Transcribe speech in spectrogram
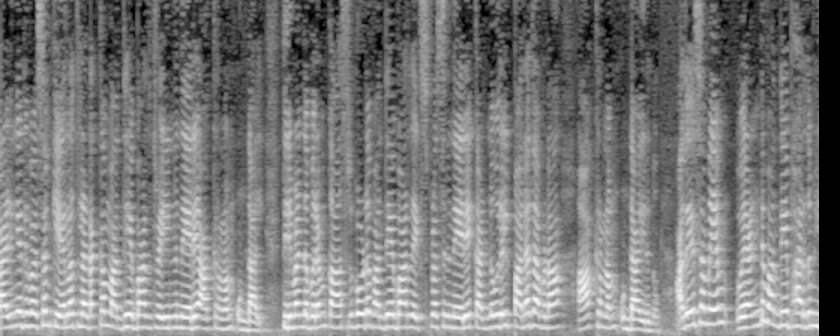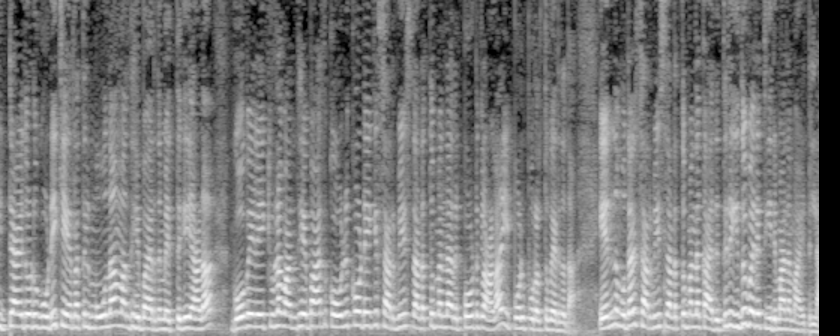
കഴിഞ്ഞ ദിവസം കേരളത്തിലടക്കം വന്ദേ ഭാരത് ട്രെയിനിന് നേരെ ആക്രമണം ഉണ്ടായി. തിരുവനന്തപുരം കാസർഗോഡ് വന്ദേ ഭാരത് എക്സ്പ്രസിന് നേരെ കണ്ണൂരിൽ പലതവണ ആക്രമണം ഉണ്ടായിരുന്നു. അതേസമയം രണ്ട് വന്ദേ ഭാരതും ഹിറ്റായതോടുകൂടി കേരളത്തിൽ മൂന്നാം വന്ദേ ഭാരതം എത്തുകയാണ്. ഗോവയിലേക്കുള്ള വന്ദേഭാരത് കോഴിക്കോടേക്ക് സർവീസ് നടത്തുമെന്ന റിപ്പോർട്ടുകളാണ് ഇപ്പോൾ പുറത്തുവരുന്നത് എന്ന് മുതൽ സർവീസ് നടത്തുമെന്ന കാര്യത്തിൽ ഇതുവരെ തീരുമാനമായിട്ടില്ല.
